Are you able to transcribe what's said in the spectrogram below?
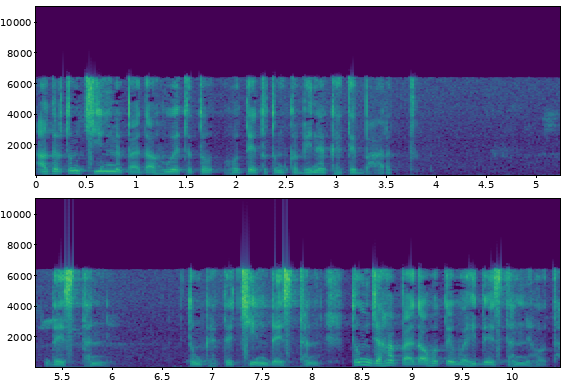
अगर तुम चीन में पैदा हुए तो, तो होते तो तुम कभी ना कहते भारत देश धन्य तुम कहते चीन देश धन्य। तुम जहाँ पैदा होते वही देश धन्य होता।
